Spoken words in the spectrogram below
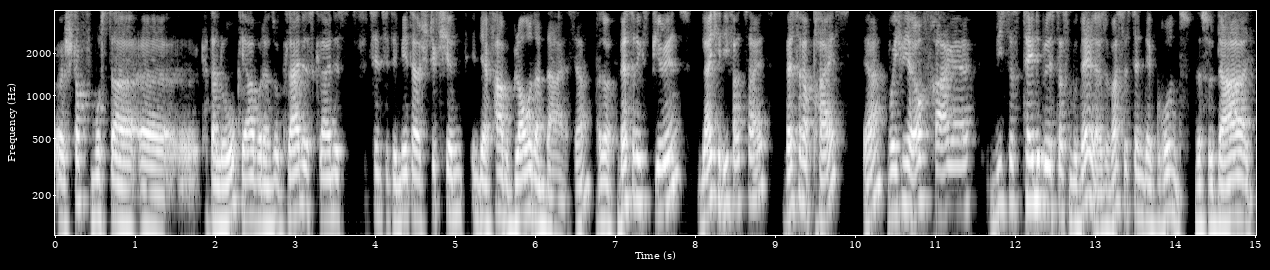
äh, Stoffmuster-Katalog, äh, ja, wo dann so ein kleines, kleines 10 Zentimeter Stückchen in der Farbe Blau dann da ist, ja. Also bessere Experience, gleiche Lieferzeit, besserer Preis, ja, wo ich mich halt auch frage, wie sustainable ist das Modell? Also was ist denn der Grund, dass du da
